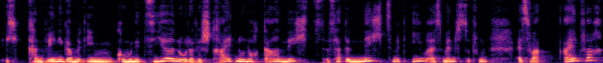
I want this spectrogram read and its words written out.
ich kann weniger mit ihm kommunizieren oder wir streiten nur noch gar nichts. Es hatte nichts mit ihm als Mensch zu tun. Es war einfach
